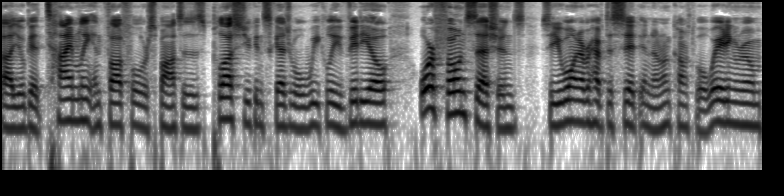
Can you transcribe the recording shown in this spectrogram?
Uh, you'll get timely and thoughtful responses. Plus, you can schedule weekly video or phone sessions, so you won't ever have to sit in an uncomfortable waiting room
